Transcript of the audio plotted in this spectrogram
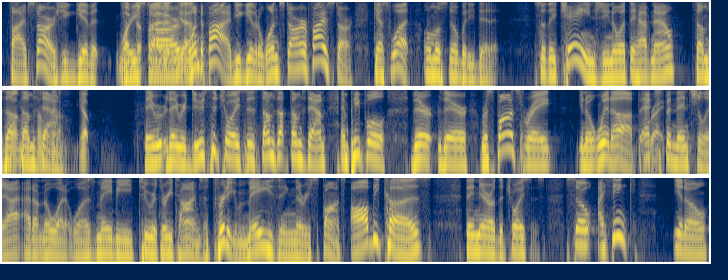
five stars. You give it One three star, five, yeah. one to five. You give it a one star or five star. Guess what? Almost nobody did it. So they changed. You know what they have now? Thumbs up, Thumb- thumbs, down. Yep. They re- they reduced the choices, thumbs up, thumbs down, and people their their response rate you know went up exponentially. I, I don't know what it was, maybe two or three times. It's pretty amazing the response, all because they narrowed the choices. So I think you know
